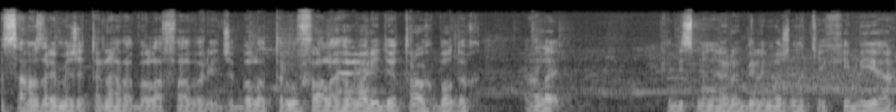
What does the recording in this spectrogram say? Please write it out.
Samozrejme, že Trnava bola favorit, že bolo trúfale hovoriť o troch bodoch. Ale keby sme nerobili možno tie chyby a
